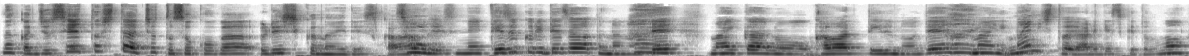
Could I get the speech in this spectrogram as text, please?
なんか女性としてはちょっとそこが嬉しくないですか？そうですね。手作りデザートなので、はい毎回あの変わっているので、はい毎日毎日とはあれですけども、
